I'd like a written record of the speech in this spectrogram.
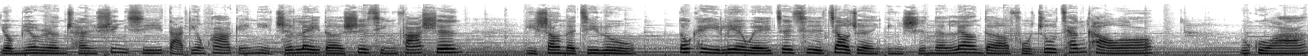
有没有人传讯息、打电话给你之类的事情发生？以上的记录都可以列为这次校准饮食能量的辅助参考哦。如果啊，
